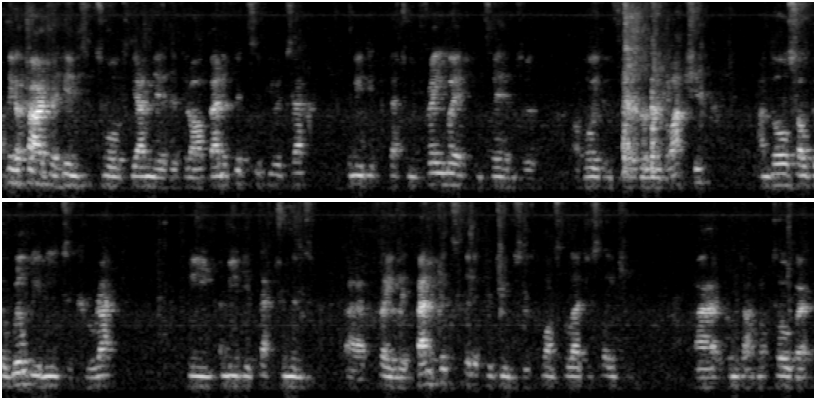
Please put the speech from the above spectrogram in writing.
I think I tried to hint towards the end there that there are benefits if you accept the immediate detriment framework in terms of avoiding further legal action, and also there will be a need to correct the immediate detriment uh, framework benefits that it produces once the legislation uh, comes out in October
